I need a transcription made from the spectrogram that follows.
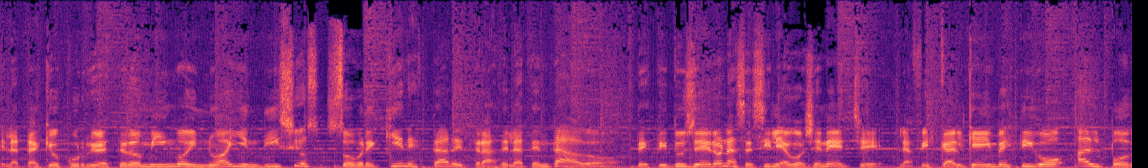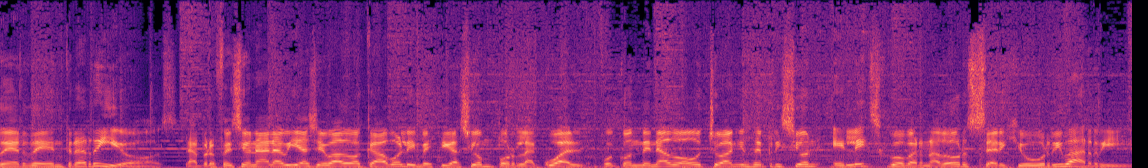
El ataque ocurrió este domingo y no hay indicios sobre quién está detrás del atentado. Destituyeron a Cecilia Goyeneche, la fiscal que investigó al poder Entre Ríos. La profesional había llevado a cabo la investigación por la cual fue condenado a ocho años de prisión el ex gobernador Sergio Urribarri.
